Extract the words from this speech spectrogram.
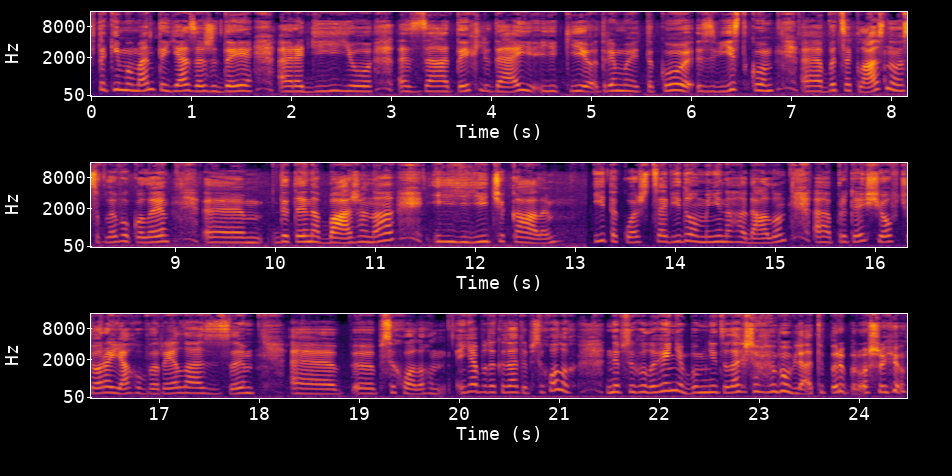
В такі моменти я завжди е, радію е, за тих людей, які отримують таку звістку, е, бо це класно, особливо коли е, дитина бажана і її чекали. І також це відео мені нагадало про те, що вчора я говорила з психологом. Я буду казати психолог, не психологиня, бо мені це легше вимовляти. Перепрошую.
